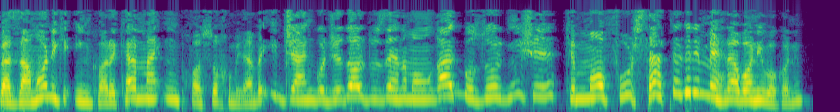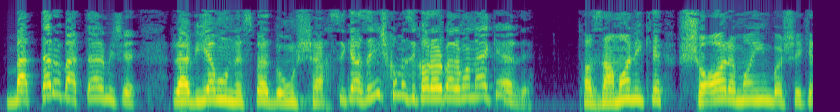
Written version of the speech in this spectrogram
و زمانی که این کار کرد من این پاسخ میدم. و این جنگ و جدال تو ذهن ما اونقدر بزرگ میشه که ما فرصت نداریم مهربانی بکنیم. بدتر و بدتر میشه. رویمون نسبت به اون شخصی که اصلا هیچ کم از این کارا رو برای ما نکرده. تا زمانی که شعار ما این باشه که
